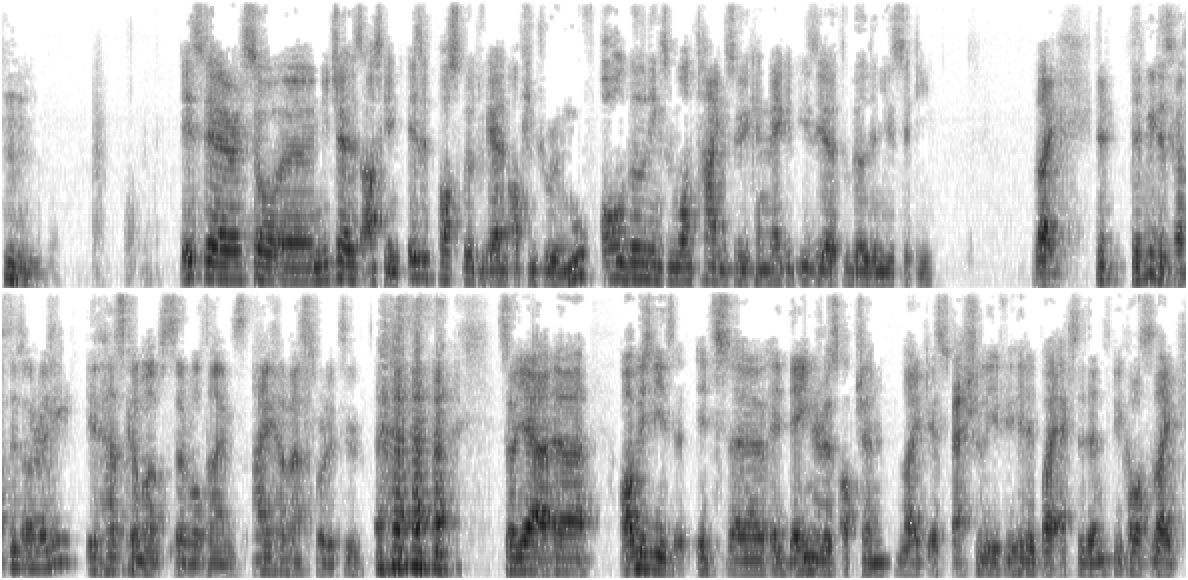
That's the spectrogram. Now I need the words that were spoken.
hmm. Is there, so uh, Michel is asking, is it possible to get an option to remove all buildings in one time so you can make it easier to build a new city? Like, did, did we discuss this already? It has come up several times. I have asked for it too. so yeah, uh, obviously it's, it's uh, a dangerous option, like especially if you hit it by accident because like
